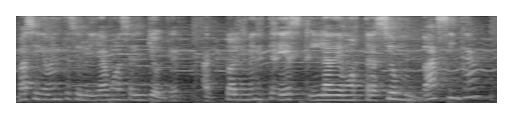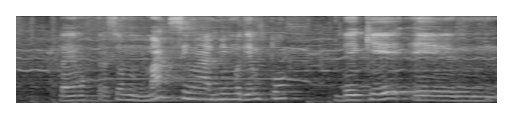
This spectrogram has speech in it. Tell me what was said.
básicamente si lo llamamos el Joker, actualmente es la demostración básica, la demostración máxima al mismo tiempo de que eh,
